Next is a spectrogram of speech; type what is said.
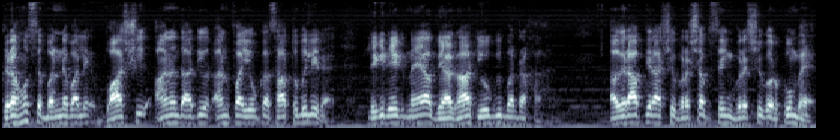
ग्रहों से बनने वाले वाशी, आनंद आदि और अनफा योग का साथ तो मिल ही रहा है, लेकिन एक नया व्याघात योग भी बन रहा है। अगर आपकी राशि वृषभ, सिंह, वृश्चिक और कुंभ है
